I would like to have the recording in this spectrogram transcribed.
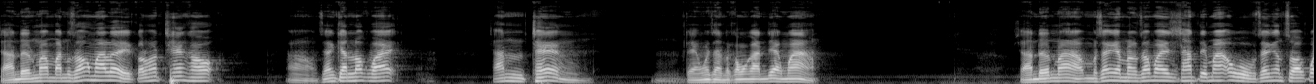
จานเดินมามันสองมาเลยก็ว่าแทงเขาอ้าวแทงจันล็อกไว้ชันแทงแทงมาจันกรรมการแยกมาชานเดินมามาแซงกันบังสองไปชานเตะมาโอ้แซงกันศอกไป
